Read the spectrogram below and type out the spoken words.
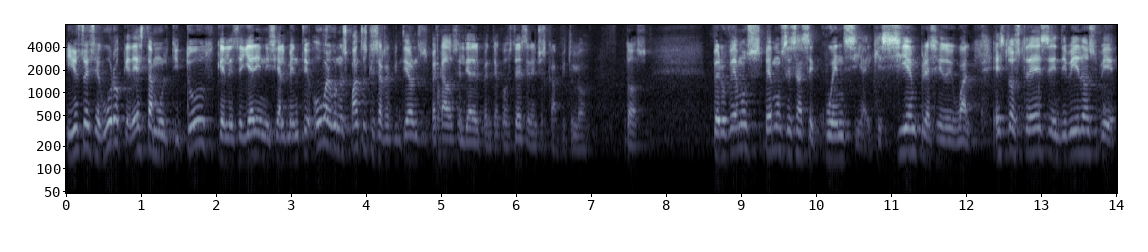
Y yo estoy seguro que de esta multitud que le seguían inicialmente, hubo algunos cuantos que se arrepintieron de sus pecados el día del Pentecostés en Hechos capítulo 2. Pero vemos, vemos esa secuencia y que siempre ha sido igual. Estos tres individuos vi-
